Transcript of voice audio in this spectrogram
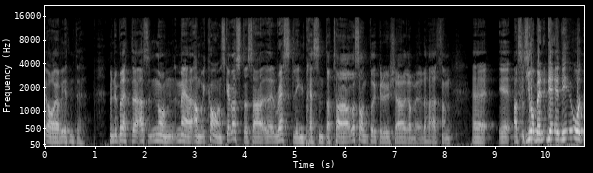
Ja, jag vet inte. Men du berättar, alltså någon mer amerikanska röster, så här, eh, wrestlingpresentatör och sånt brukar du köra med det här som... Eh, eh, alltså Jo, men det, vi, å,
